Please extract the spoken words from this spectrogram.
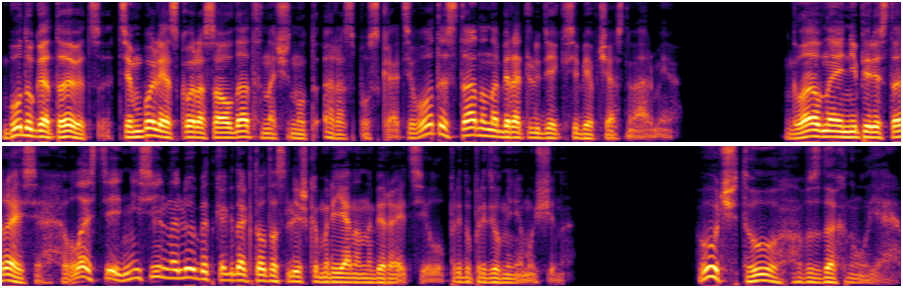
«Буду готовиться, тем более скоро солдат начнут распускать. Вот и стану набирать людей к себе в частную армию». Главное, не перестарайся. Власти не сильно любят, когда кто-то слишком рьяно набирает силу, предупредил меня мужчина. Учту, вздохнул я.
